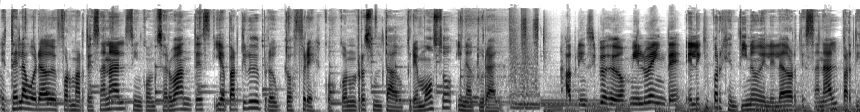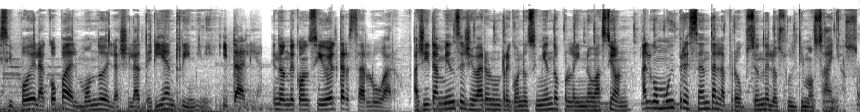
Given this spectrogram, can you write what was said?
Está elaborado de forma artesanal, sin conservantes y a partir de productos frescos, con un resultado cremoso y natural. A principios de 2020, el equipo argentino del helado artesanal participó de la Copa del Mundo de la Gelatería en Rimini, Italia, en donde consiguió el tercer lugar. Allí también se llevaron un reconocimiento por la innovación, algo muy presente en la producción de los últimos años.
